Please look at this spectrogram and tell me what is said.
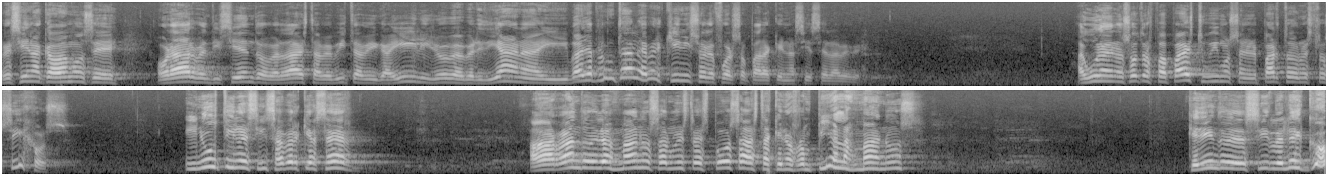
Recién acabamos de orar bendiciendo, ¿verdad? Esta bebita Abigail y yo Veridiana y vaya a preguntarle a ver quién hizo el esfuerzo para que naciese la bebé. Algunos de nosotros, papás, estuvimos en el parto de nuestros hijos, inútiles sin saber qué hacer, agarrándole las manos a nuestra esposa hasta que nos rompían las manos, queriendo decirle, let go,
